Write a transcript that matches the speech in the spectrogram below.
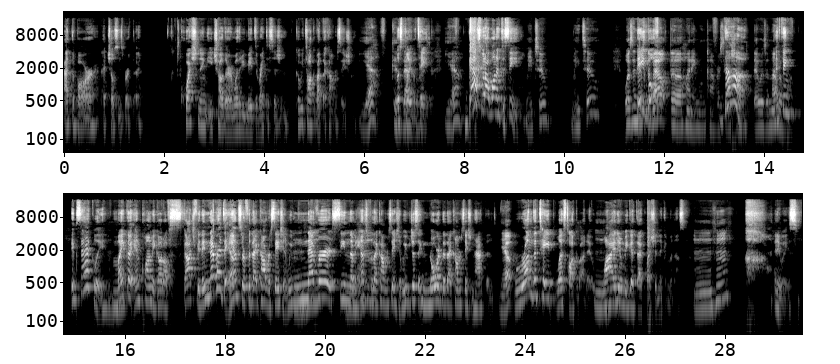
at the bar at Chelsea's birthday, questioning each other and whether you made the right decision. Could we talk about that conversation? Yeah. Let's play the was- tape. Yeah. That's what I wanted to see. Me too. Me too. Wasn't They just both- about the honeymoon conversation. Nah. There was another I think one. Exactly. Mhm. Micah and Kwame got off scotch free. They never had to Yep. answer for that conversation. We've Mhm. never seen them Mhm. answer for that conversation. We've just ignored that that conversation happened. Yep. Run the tape. Let's talk about it. Why Mhm. didn't we get that question, Nick and Vanessa? Mm-hmm. Anyways,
